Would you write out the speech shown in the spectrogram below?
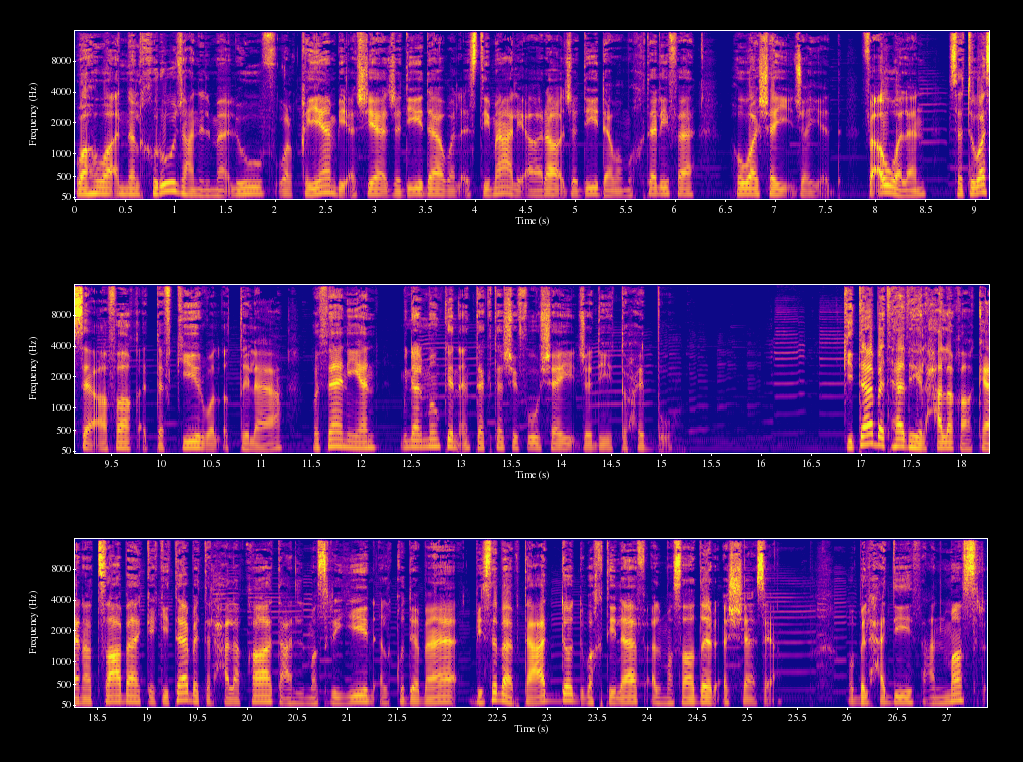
وهو أن الخروج عن المألوف والقيام بأشياء جديدة والاستماع لآراء جديدة ومختلفة هو شيء جيد فأولا ستوسع آفاق التفكير والاطلاع وثانيا من الممكن أن تكتشفوا شيء جديد تحبوه كتابة هذه الحلقة كانت صعبة ككتابة الحلقات عن المصريين القدماء بسبب تعدد واختلاف المصادر الشاسعة. وبالحديث عن مصر،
